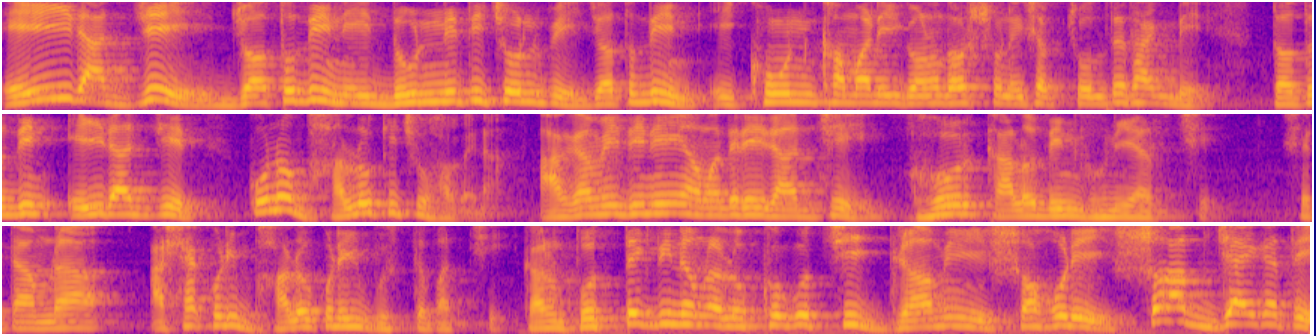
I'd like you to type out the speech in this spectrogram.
এই রাজ্যে যতদিন এই দুর্নীতি চলবে, যতদিন এই খুন খামারি, গণধর্ষণ এইসব চলতে থাকবে ততদিন এই রাজ্যের কোনো ভালো কিছু হবে না। আগামী দিনে আমাদের এই রাজ্যে ঘোর কালো দিন ঘনিয়ে আসছে। সেটা আমরা আশা করি ভালো করেই বুঝতে পারছি। কারণ প্রত্যেক দিন আমরা লক্ষ্য করছি গ্রামে, শহরে, সব জায়গাতে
